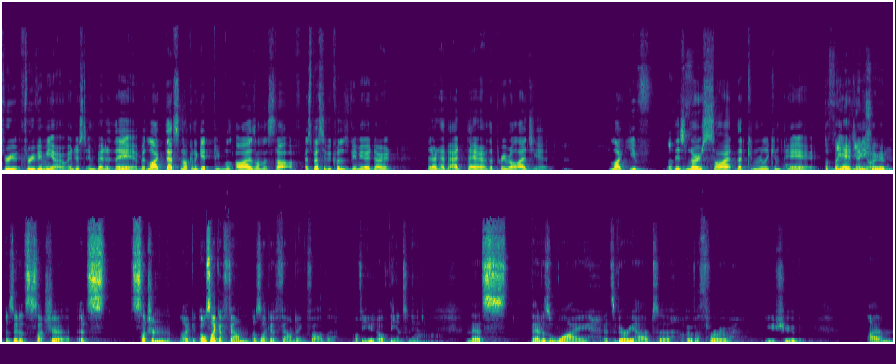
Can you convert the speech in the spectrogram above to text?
through through Vimeo and just embed it there. But like that's not going to get people's eyes on the stuff, especially because Vimeo don't they don't have ad they don't have the pre-roll ads yet. Like you've there's no site that can really compare. The thing yet, with YouTube anyway. is that it's such a it's such an like it was like a found it was like a founding father of you of the internet, and that's that is why it's very hard to overthrow YouTube. Um,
